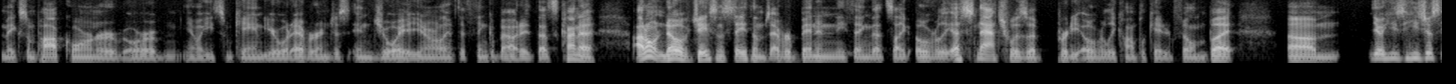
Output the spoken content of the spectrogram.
make some popcorn or or you know eat some candy or whatever and just enjoy it. You don't really have to think about it. That's kind of I don't know if Jason Statham's ever been in anything that's like overly. A Snatch was a pretty overly complicated film, but um you know he's he's just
